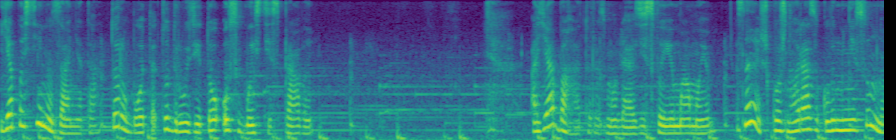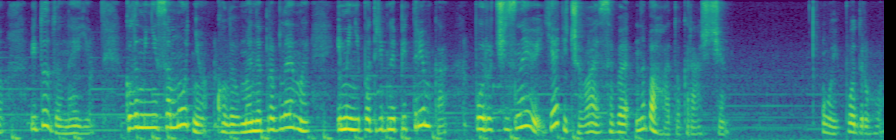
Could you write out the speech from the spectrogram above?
я постійно зайнята то робота, то друзі, то особисті справи. А я багато розмовляю зі своєю мамою. Знаєш, кожного разу, коли мені сумно, йду до неї. Коли мені самотньо, коли у мене проблеми і мені потрібна підтримка, поруч із нею я відчуваю себе набагато краще. Ой, подруго,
